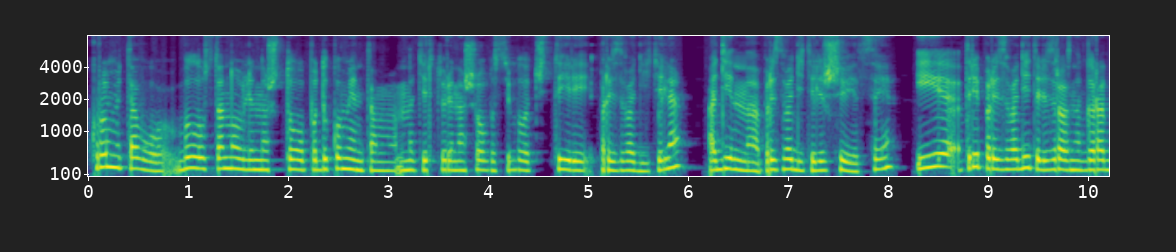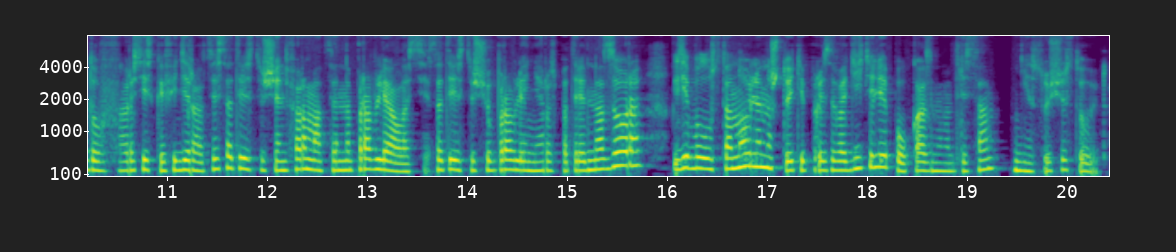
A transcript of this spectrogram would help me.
Кроме того, было установлено, что по документам на территории нашей области было 4 производителя. Один производитель из Швеции, и три производителя из разных городов Российской Федерации. Соответствующая информация направлялась в соответствующее управление Роспотребнадзора, где было установлено, что эти производители по указанным адресам не существуют.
